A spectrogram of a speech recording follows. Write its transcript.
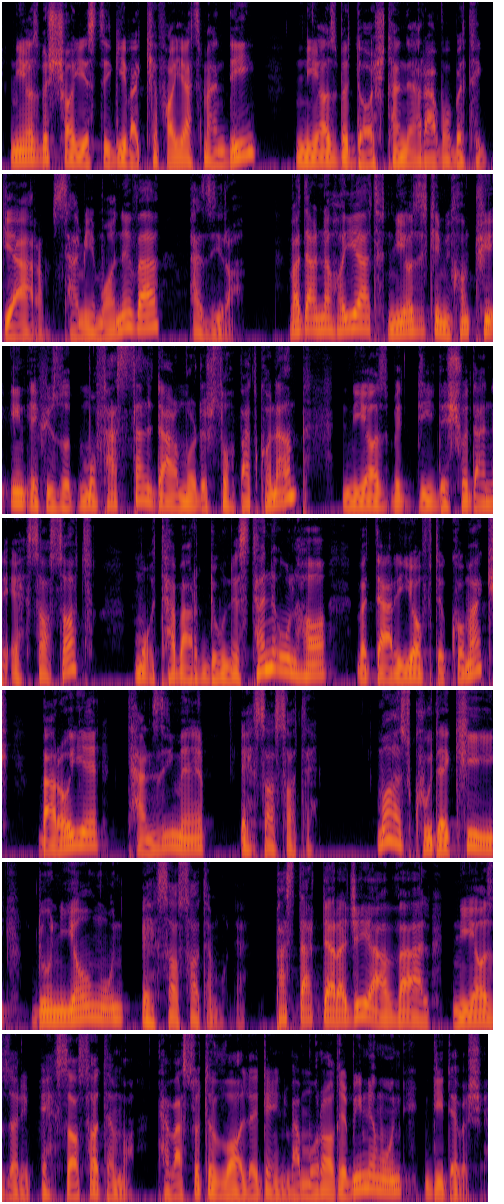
نیاز به شایستگی و کفایتمندی نیاز به داشتن روابط گرم صمیمانه و پذیرا. و در نهایت نیازی که می‌خوام توی این اپیزود مفصل در موردش صحبت کنم نیاز به دیده شدن احساسات معتبر دونستن اونها و دریافت کمک برای تنظیم احساساته. ما از کودکی دنیامون احساساتمونه پس در درجه اول نیاز داریم احساسات ما توسط والدین و مراقبینمون دیده بشه.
